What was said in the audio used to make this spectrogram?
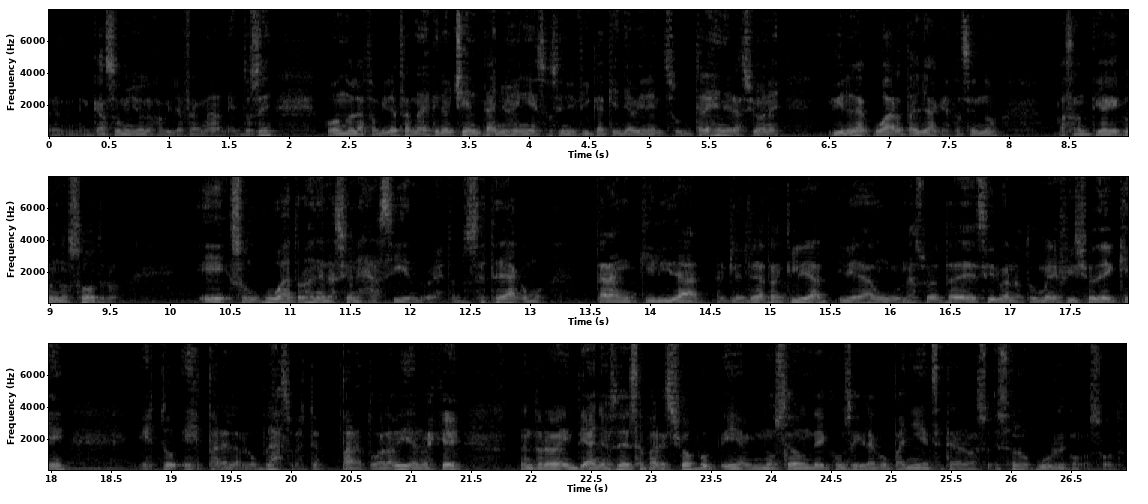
en el caso mío, la familia Fernández. Entonces, cuando la familia Fernández tiene 80 años en eso, significa que ya vienen, son tres generaciones y viene la cuarta ya que está haciendo pasantía aquí con nosotros. Eh, son cuatro generaciones haciendo esto. Entonces te da como tranquilidad, al cliente le da tranquilidad y le da una suerte de decir, bueno, esto es un beneficio de que esto es para el largo plazo, esto es para toda la vida, no es que dentro de 20 años se desapareció pues, y no sé dónde conseguir la compañía, etcétera. eso, no ocurre con nosotros.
